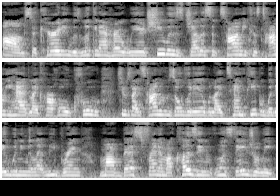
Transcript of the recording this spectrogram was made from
um security was looking at her weird. She was jealous of Tommie because Tommie had like her whole crew. She was like Tommie was over there with like 10 people, but they wouldn't even let me bring my best friend and my cousin on stage with me.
